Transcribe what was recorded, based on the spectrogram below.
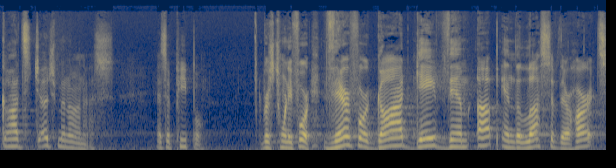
God's judgment on us as a people. Verse 24, therefore God gave them up in the lusts of their hearts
